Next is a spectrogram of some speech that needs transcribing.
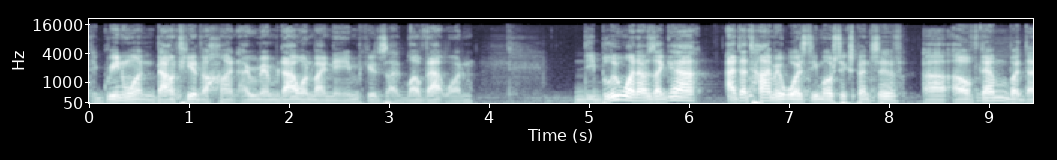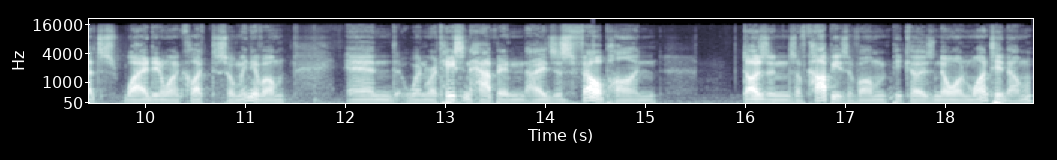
The green one, Bounty of the Hunt, I remember that one by name because I love that one. The blue one, I was like, yeah, at the time it was the most expensive uh, of them, but that's why I didn't want to collect so many of them. And when rotation happened, I just fell upon dozens of copies of them because no one wanted them.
